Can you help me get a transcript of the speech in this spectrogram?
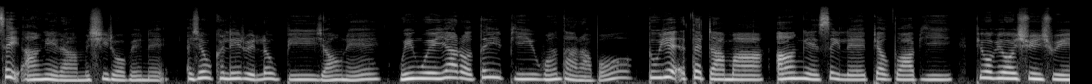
စိတ်အားငယ်တာမရှိတော့ဘဲနဲ့အယုတ်ကလေးတွေလှုပ်ပြီးရောင်းတယ်ဝင်ငွေရတော့သိပ်ပြီးဝမ်းသာတာပေါ့သူရဲ့အသက်တာမှာအားငယ်စိတ်လဲပျောက်သွားပြီးပျော်ပျော်ရွှင်ရွှင်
